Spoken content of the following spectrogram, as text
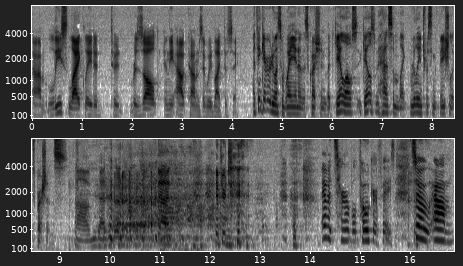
um, least likely to, to result in the outcomes that we'd like to see? I think everybody wants to weigh in on this question, but Gail also, Gail has some like really interesting facial expressions um, that, that if you're. I have a terrible poker face. So um,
